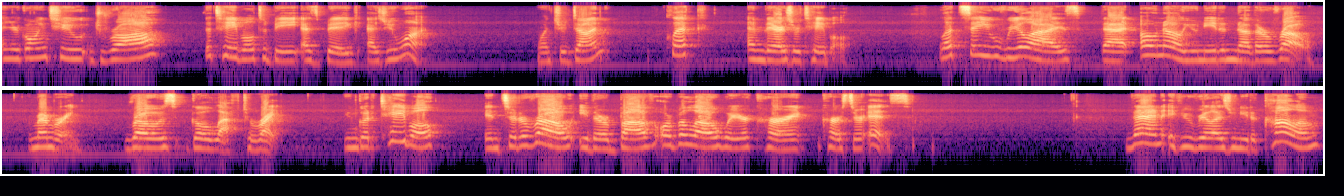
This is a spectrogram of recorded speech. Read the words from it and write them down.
and you're going to draw the table to be as big as you want. Once you're done, click, and there's your table. Let's say you realize that, oh no, you need another row. Remembering, rows go left to right. You can go to Table, insert a row either above or below where your current cursor is. Then, if you realize you need a column,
